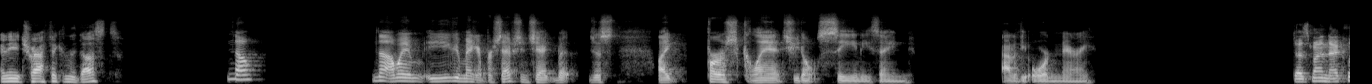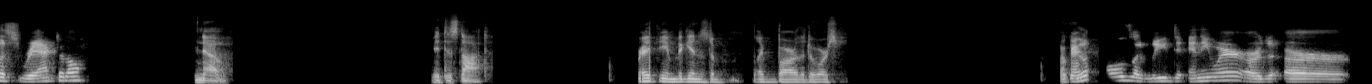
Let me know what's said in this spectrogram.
Any traffic in the dust? No. No, I mean you can make a perception check, but just like first glance, you don't see anything out of the ordinary. Does my necklace react at all? No. It does not. Raytheon begins to like bar the doors. Do Okay. those holes like lead to anywhere, or or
